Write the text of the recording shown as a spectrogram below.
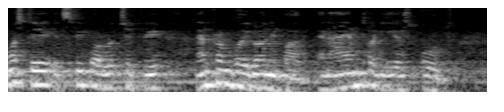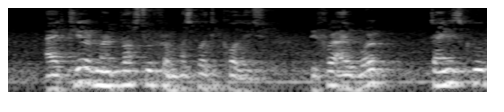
Namaste, it's Parbat Chhetri. I'm from Bhaira, Nepal and I am 30 years old. I had cleared my plus 2 from Pashupati College. Before I worked Chinese cook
